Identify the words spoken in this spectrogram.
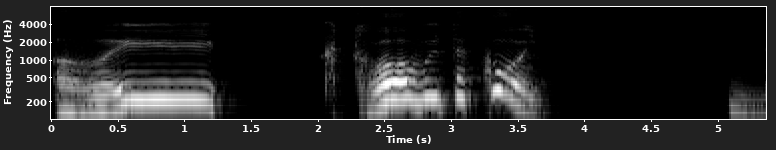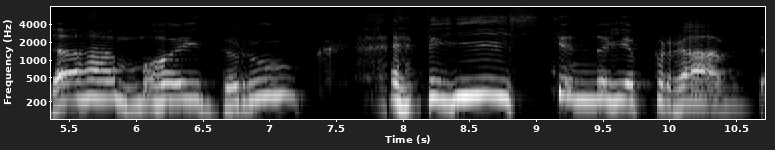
«Вы... кто вы такой?» «Да, мой друг, это истинная правда.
